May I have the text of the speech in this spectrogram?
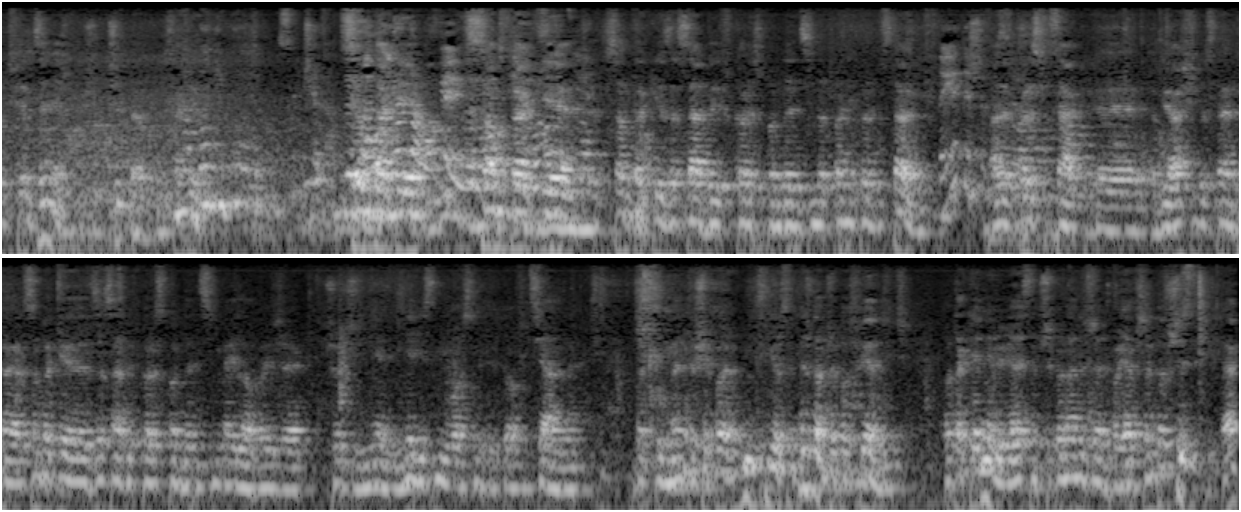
potwierdzenia, że ktoś czytał. No bo nie było Są takie, są takie, są takie zasady w korespondencji, no Pani to dostałem, No ja też ale w korespondencji, tak, e, od Joasi dostałem, tak, ale są takie zasady w korespondencji mailowej, że jak przychodzi nie, nie list miłosny, tylko oficjalny dokument, to się powiem, list miłosny też dobrze potwierdzić, bo tak ja nie wiem, ja jestem przekonany, że, bo ja przyszedłem do wszystkich, tak?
